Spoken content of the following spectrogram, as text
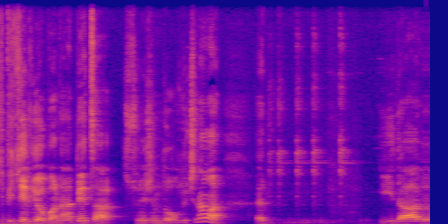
gibi geliyor bana beta sürecinde olduğu için ama e, iyi de abi.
